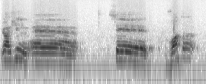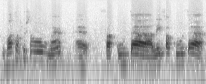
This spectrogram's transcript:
Jorginho, é, você vota, vota a questão, né? É, faculta, a lei faculta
